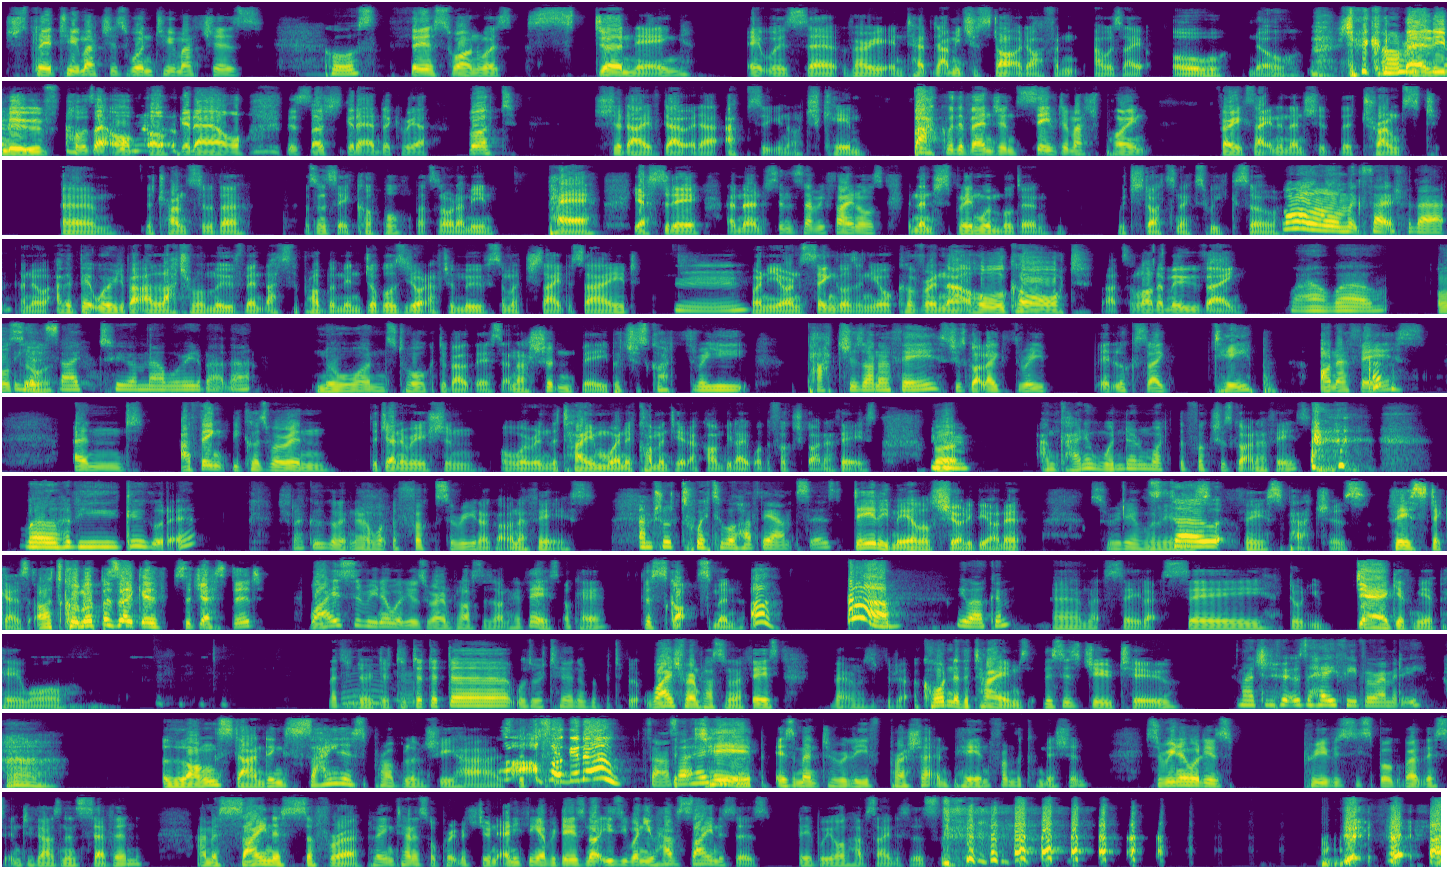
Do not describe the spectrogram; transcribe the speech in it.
she's played two matches, won two matches. of course. First one was stunning. It was uh, very intense. I mean, she started off, and I was like, "Oh no!" she could Oh. barely move. I was like, "Oh fucking hell!" This is how she's going to end her career. But should I have doubted her? Absolutely not. She came back with a vengeance, saved a match point. Very exciting. And then she, the trounced, um, the trounced of the. I was going to say couple. That's not what I mean. Pair yesterday, and then she's in the semi-finals, and then she's playing Wimbledon. which starts next week. So Oh, I'm excited for that. I know I'm a bit worried about our lateral movement. That's the problem. In doubles, you don't have to move so much side to side. Hmm. When you're on singles and you're covering that whole court, that's a lot of moving. Wow, wow. Also, yes, I too am now worried about that. no one's talked about this, and I shouldn't be, but she's got three patches on her face. She's got like three, it looks like tape on her face. And I think because we're in the generation or we're in the time when a commentator can't be like, what the fuck she got on her face? But Mhm. I'm kind of wondering what the fuck she's got on her face. Well, have you Googled it? Should I Google it now? What the fuck Serena got on her face? I'm sure Twitter will have the answers. Daily Mail will surely be on it. Serena Williams So- face patches, face stickers. Oh, it's come up as like a suggested. Why is Serena Williams wearing plasters on her face? Okay, the Scotsman. Oh, Ah, you're welcome. um, let's see, let's see. Don't you dare give me a paywall. Legendary da, da, da, da, da, was return. Why is she wearing plasters on her face? According to the Times, this is due to Imagine if it was a hay fever remedy. long-standing sinus problems she has. The Oh, fucking hell! Sounds The like tape is meant to relieve pressure and pain from the condition. Serena Williams previously spoke about this in 2007. I'm a sinus sufferer. Playing tennis or pretty much doing anything every day is not easy when you have sinuses. Babe, we all have sinuses.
